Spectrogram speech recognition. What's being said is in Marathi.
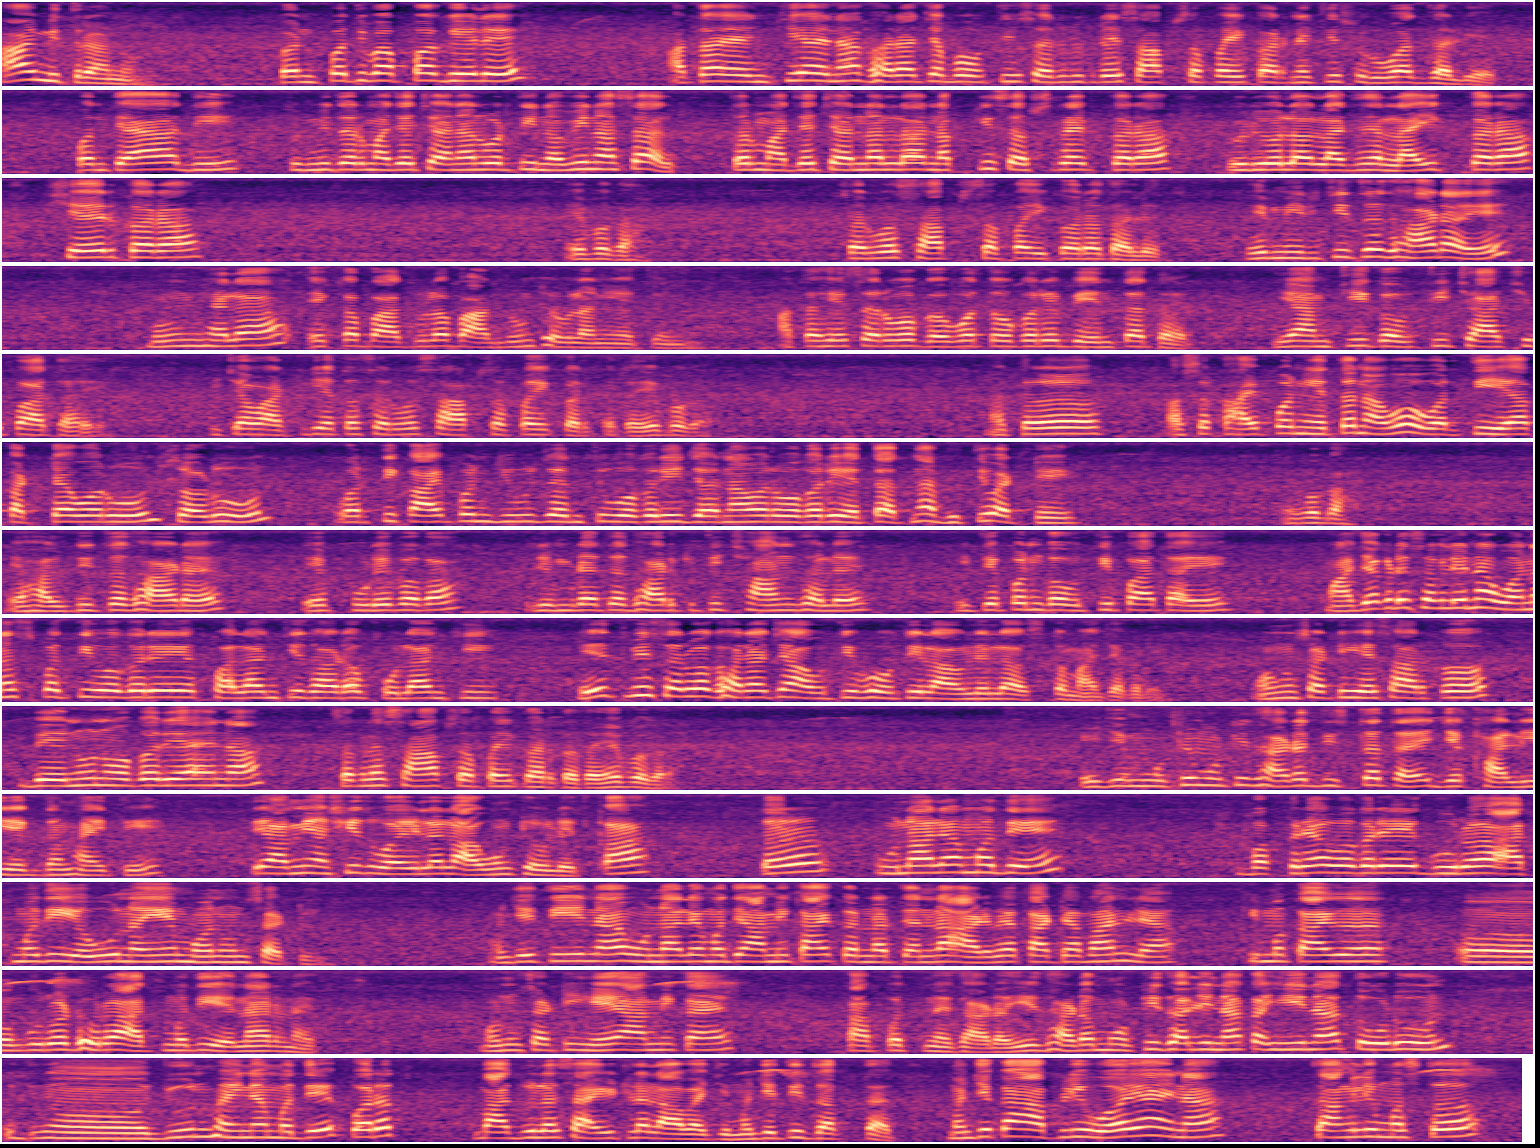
हाय मित्रांनो. गणपती बाप्पा गेले. आता यांची आहे ना घराच्या भोवती सर्वीकडे साफसफाई करण्याची सुरुवात झाली आहे. पण त्याआधी तुम्ही जर माझ्या चॅनलवरती नवीन असाल तर माझ्या चॅनलला नक्की सबस्क्राईब करा व्हिडिओला ला लाईक करा शेअर करा. हे बघा सर्व साफसफाई करत आलेत. हे मिरचीचं झाड आहे. म्हणून ह्याला एका बाजूला बांधून ठेवला नाही आहे त्यांनी आता हे सर्व गवत वगैरे बेंतात आहे ही आमची गवती चहाची पात आहे. तिच्या वाटली आता सर्व साफसफाई करतात. हे बघा. आता असं काय पण येतं ना हो वरती या कट्ट्यावरून चढून वरती काय पण जीवजंतू वगैरे जनावर वगैरे येतात ना भीती वाटते. हे बघा. हे हळदीचं झाड आहे. हे पुढे बघा. लिंबड्याचं झाड किती छान झालं आहे इथे पण गवती पात आहे. माझ्याकडे सगळे ना वनस्पती वगैरे फलांची झाडं फुलांची हेच मी सर्व घराच्या अवतीभोवती लावलेलं असतं माझ्याकडे. म्हणूनसाठी हे सारखं बेनून वगैरे आहे ना सगळं साफसफाई करतात हे बघा. हे जे मोठे मोठी झाडं दिसतात आहे जे खाली एकदम आहे ते ते आम्ही अशीच वयला लावून ठेवलेत. का? तर उन्हाळ्यामध्ये बकऱ्या वगैरे गुरं आतमध्ये येऊ नये म्हणूनसाठी म्हणजे ती ना उन्हाळ्यामध्ये आम्ही काय करणार? त्यांना आडव्या काट्या बांधल्या की मग काय गुरंढोरं आतमध्ये येणार नाहीत. म्हणूनसाठी हे आम्ही काय कापत नाही झाडं. ही झाडं मोठी झाली ना का ही ना तोडून जून महिन्यामध्ये परत बाजूला साईडला लावायची. म्हणजे ती जगतात. म्हणजे का आपली वय आहे ना चांगली मस्त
